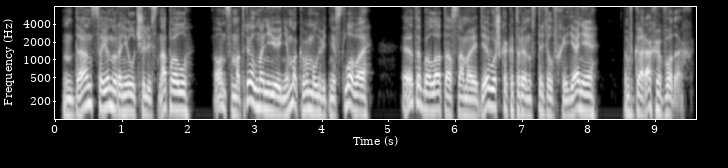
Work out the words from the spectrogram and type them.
Дан Сайон уронил челюсть на пол. Он смотрел на нее и не мог вымолвить ни слова. Это была та самая девушка, которую он встретил в Хэйяне, в горах и водах.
